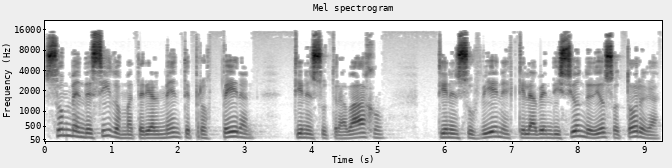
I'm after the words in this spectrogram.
Son bendecidos materialmente, prosperan, tienen su trabajo, tienen sus bienes que la bendición de Dios otorga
